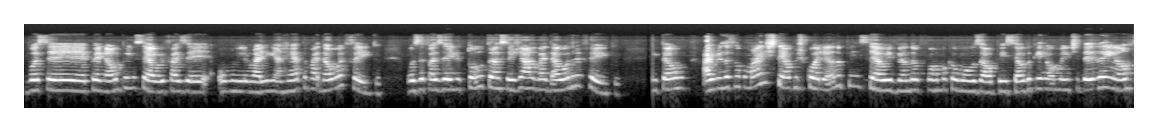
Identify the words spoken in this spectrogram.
você pegar um pincel e fazer uma linha reta vai dar um efeito. Você fazer ele todo tracejado vai dar outro efeito. Então, às vezes eu fico mais tempo escolhendo o pincel e vendo a forma que eu vou usar o pincel do que realmente desenhando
